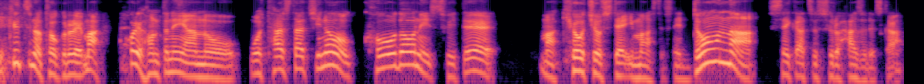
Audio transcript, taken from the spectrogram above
いくつのところで、まあ、これ本当にあの私たちの行動について、まあ、強調していますですね。どんな生活するはずですか？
